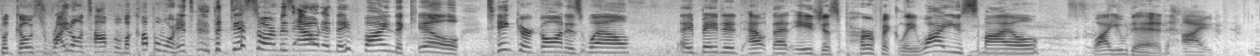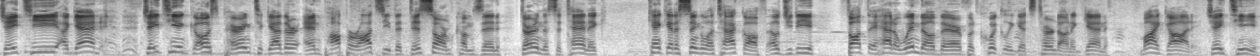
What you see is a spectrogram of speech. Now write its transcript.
but Ghost right on top of him. A couple more hits. The disarm is out, and they find the kill. Tinker gone as well. They baited out that Aegis perfectly. Why you smile? Why you dead? I JT again. JT and Ghost pairing together, and Paparazzi. The disarm comes in during the Satanic. Can't get a single attack off. LGD thought they had a window there, but quickly gets turned on again. My God, JT.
